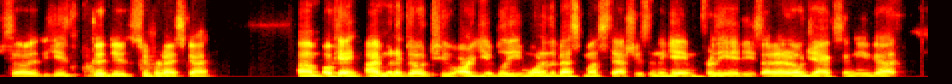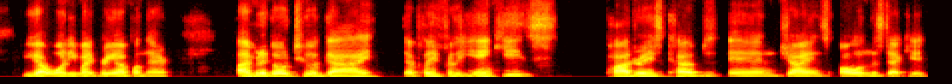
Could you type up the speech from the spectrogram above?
So he's good dude, super nice guy. Um, okay, I'm going to go to arguably one of the best mustaches in the game for the 80s. And I know Jackson, you got you got one you might bring up on there. I'm going to go to a guy that played for the Yankees, Padres, Cubs, and Giants all in this decade.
